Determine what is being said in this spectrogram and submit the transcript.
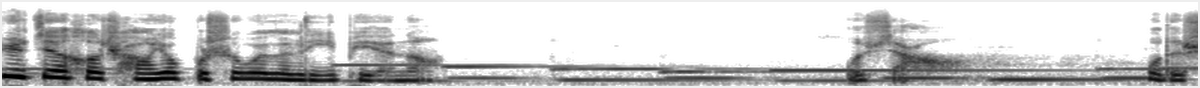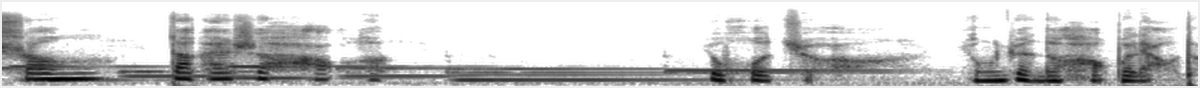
遇见何尝又不是为了离别呢？我想，我的伤大概是好了，又或者。永远都好不了的。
